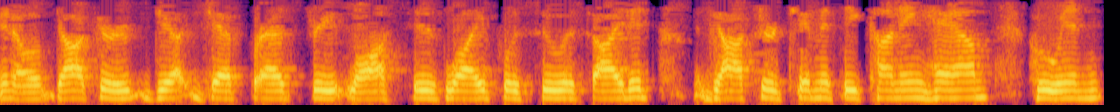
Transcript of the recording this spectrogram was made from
you know, Dr. Je- Jeff Bradstreet lost his life, was suicided. Dr. Timothy Cunningham, who in,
